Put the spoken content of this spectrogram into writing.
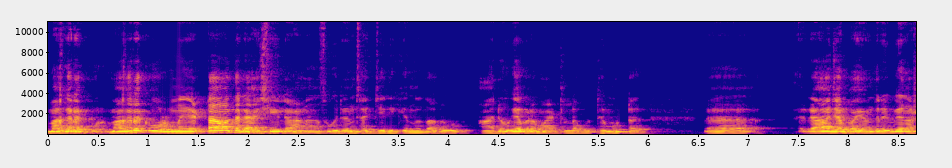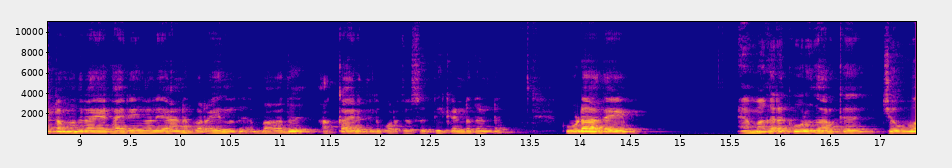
മകരക്കൂർ. മകരക്കൂറിന് എട്ടാമത്തെ രാശിയിലാണ് സൂര്യൻ സഞ്ചരിക്കുന്നത്. അത് ആരോഗ്യപരമായിട്ടുള്ള ബുദ്ധിമുട്ട് രാജഭയം ദ്രവ്യനഷ്ടം മുതലായ കാര്യങ്ങളെയാണ് പറയുന്നത്. അപ്പം അത് അക്കാര്യത്തിൽ കുറച്ച് ശ്രദ്ധിക്കേണ്ടതുണ്ട്. കൂടാതെ മകരക്കൂറുകാർക്ക് ചൊവ്വ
